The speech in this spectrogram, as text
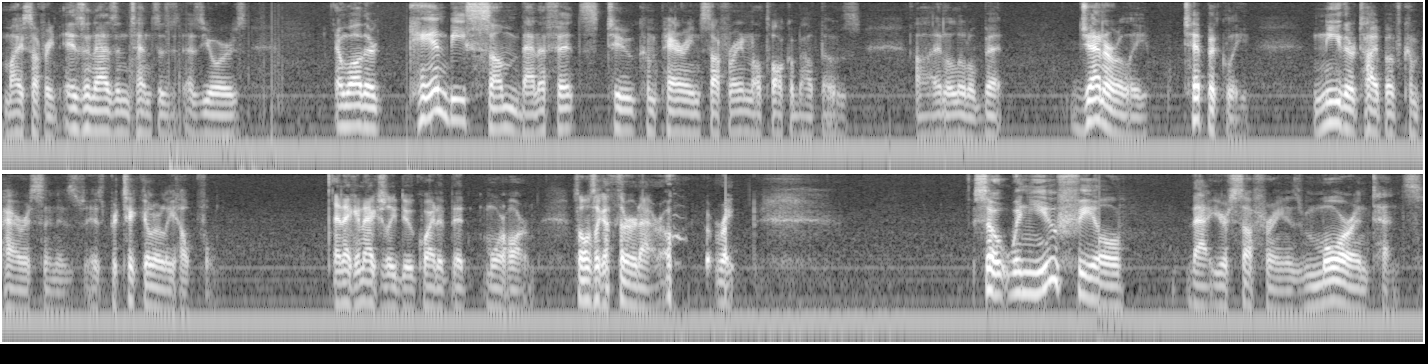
My suffering isn't as intense as, as yours. And while there can be some benefits to comparing suffering, and I'll talk about those uh, in a little bit, generally, typically, neither type of comparison is, is particularly helpful. And it can actually do quite a bit more harm. It's almost like a third arrow. right? So when you feel that your suffering is more intense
